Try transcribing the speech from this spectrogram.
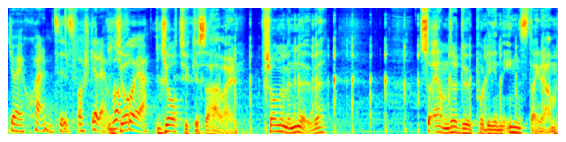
jag är skärmtidsforskare, vad får jag? Jag tycker så här, Vargen. Från och med nu så ändrar du på din Instagram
